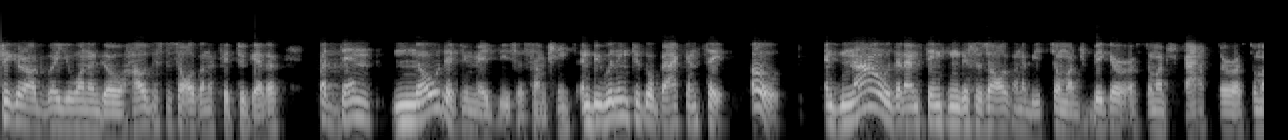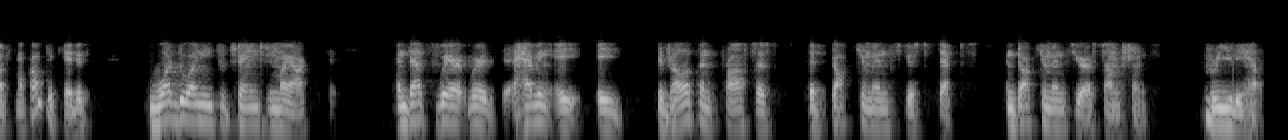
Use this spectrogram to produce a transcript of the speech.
figure out where you want to go, how this is all going to fit together, but then know that you made these assumptions and be willing to go back and say, oh, and now that I'm thinking this is all going to be so much bigger or so much faster or so much more complicated, what do I need to change in my architecture? And that's where we're having a, a development process that documents your steps and documents your assumptions really helps.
